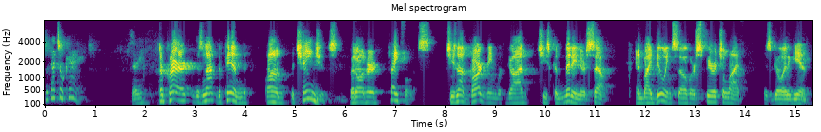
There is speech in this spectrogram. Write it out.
But that's okay. See? Her prayer does not depend on the changes, but on her faithfulness. She's not bargaining with God, she's committing herself. And by doing so, her spiritual life is going again.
